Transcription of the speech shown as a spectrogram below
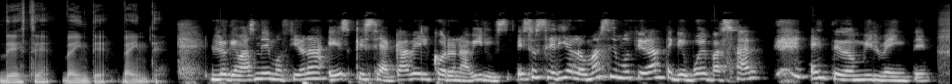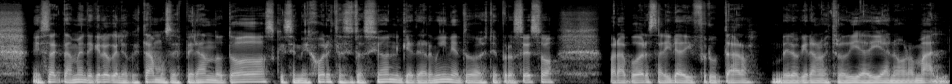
de este 2020? Lo que más me emociona es que se acabe el coronavirus. Eso sería lo más emocionante que puede pasar este 2020. Exactamente, creo que es lo que estamos esperando todos, que se mejore esta situación y que termine todo este proceso para poder salir a disfrutar de lo que era nuestro día a día normal.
